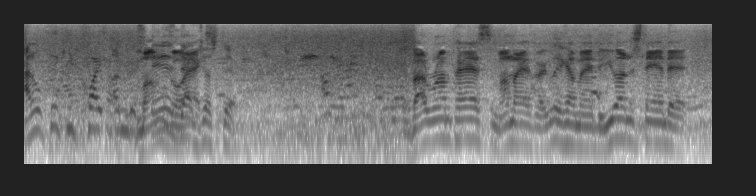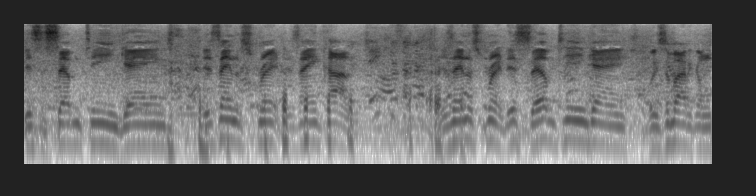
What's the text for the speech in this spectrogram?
I don't think he quite understands that just yet. If I run past him, I'm gonna ask like, look here, man, do you understand that this is 17 games? This ain't a sprint, this ain't college. This ain't a sprint, this is 17 games where somebody gonna,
